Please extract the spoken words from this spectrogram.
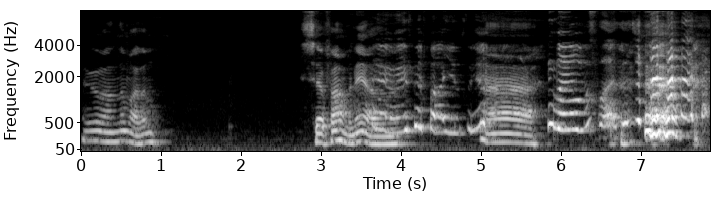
Yok anlamadım. Sefa mı ne yazdın? Evet Sefa yazıyor. Ha. Dağıldı sadece.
